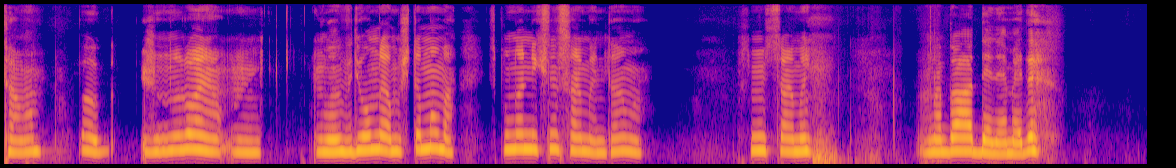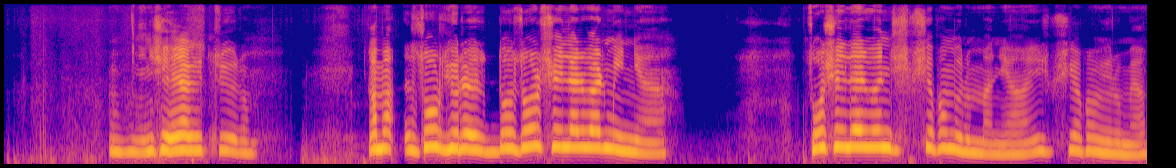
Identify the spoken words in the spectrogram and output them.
Tamam. Bak şunları ya. hmm, Ben videomda yapmıştım ama bunların ikisini saymayın tamam mı? Şunu hiç saymayın. Daha denemedi. Yeni şeyler getiriyorum. Ama zor göre zor şeyler vermeyin ya. Zor şeyler verince hiçbir şey yapamıyorum ben ya. Hiçbir şey yapamıyorum ya.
